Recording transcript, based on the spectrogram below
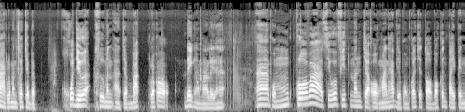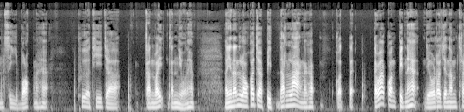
มากๆ แล้วมันก็จะแบบโคตรเยอะ คือมันอาจจะบั๊กแล้วก็เด้งออกมาเลยนะฮะอ่าผมกลัวว่าซิลเวอร์ฟิตมันจะออกมานะครับ เดี๋ยวผมก็จะต่อบล็อกขึ้นไปเป็น 4 บล็อกนะฮะ เพื่อที่จะกันไว้กันเหนียวนะครับ หลังจากนั้นเราก็จะปิดด้านล่างนะครับ ก็แต่แต่ว่าก่อนปิดนะฮะ เดี๋ยวเราจะนำไทร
